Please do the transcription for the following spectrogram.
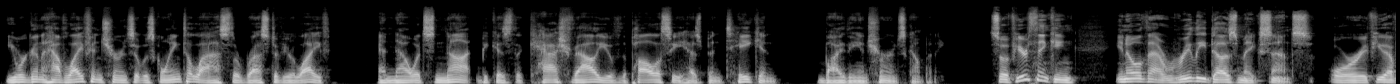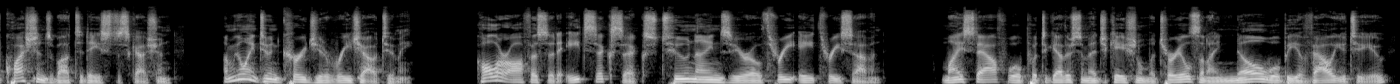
you were going to have life insurance that was going to last the rest of your life and now it's not because the cash value of the policy has been taken by the insurance company. So if you're thinking, you know, that really does make sense, or if you have questions about today's discussion, I'm going to encourage you to reach out to me. Call our office at 866 290 3837. My staff will put together some educational materials that I know will be of value to you,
